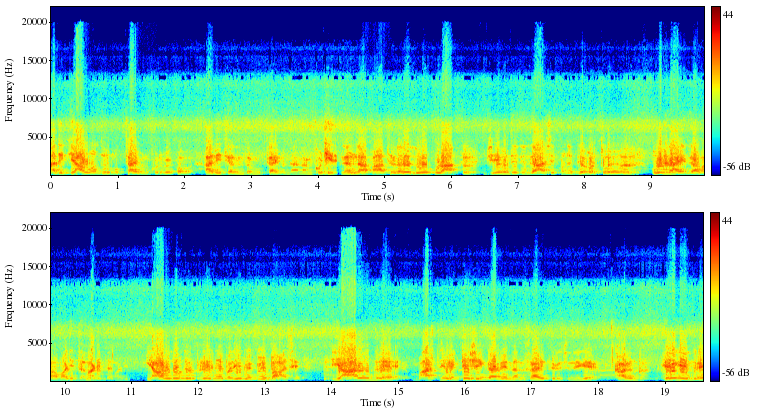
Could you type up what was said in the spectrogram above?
ಅದಕ್ಕೆ ಯಾವ ಒಂದು ಮುಕ್ತಾಯವನ್ನು ಕೊಡಬೇಕೋ ಆ ರೀತಿಯಾದಂತಹ ಮುಕ್ತಾಯವನ್ನ ನಾನು ಕೊಟ್ಟಿದ್ದೆ ನನ್ನ ಪಾತ್ರಗಳೆಲ್ಲವೂ ಕೂಡ. ಜೀವನದಿಂದ ಆರಿಸಿಕೊಂಡದ್ದೇ ಹೊರತು ಊಹನಾಯಿಂದ ಮಾಡಿದ್ದ ಮಾಡಿದ್ದ. ಯಾವುದು ಅಂದ್ರೆ ಪ್ರೇರಣೆ ಬರೀಬೇಕು ಎಂಬ ಆಸೆ. ಯಾರು ಅಂದ್ರೆ ಮಾಸ್ತಿ ವೆಂಕಟೇಶ್ ಹಿಂಗಾರೆ ನನ್ನ ಸಾಹಿತ್ಯ ರಚನೆಗೆ ಕಾರಣ ಹೇಗೆ ಅಂದ್ರೆ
